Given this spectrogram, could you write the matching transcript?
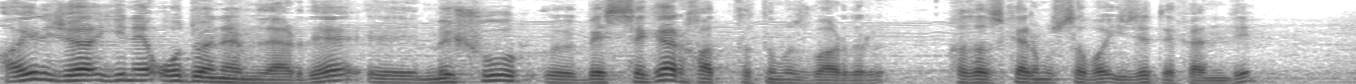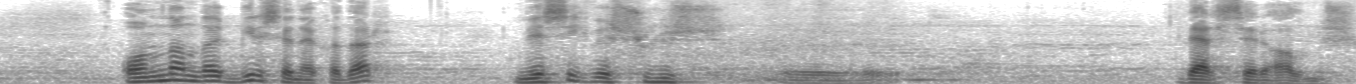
Ayrıca yine o dönemlerde e, meşhur e, besteker hattatımız vardır. Kazasker Mustafa İzzet Efendi. Ondan da bir sene kadar nesih ve sülüs e, dersleri almış.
